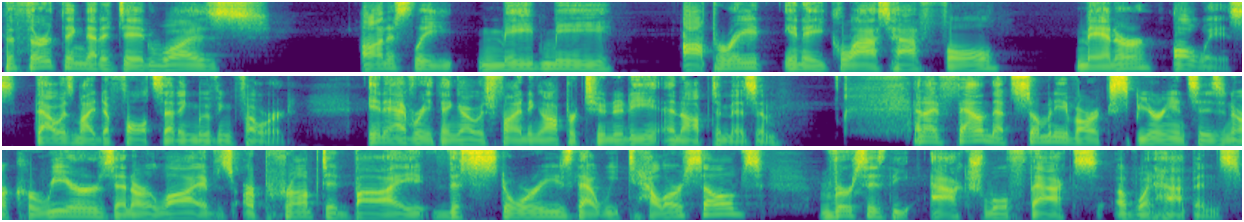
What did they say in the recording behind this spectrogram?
The third thing that it did was honestly made me operate in a glass half full manner always. That was my default setting moving forward. In everything, I was finding opportunity and optimism. And I've found that so many of our experiences in our careers and our lives are prompted by the stories that we tell ourselves versus the actual facts of what happens.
